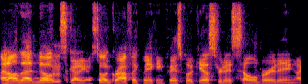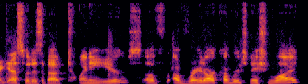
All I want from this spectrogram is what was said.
And on that note, Scotty, I saw a graphic making Facebook yesterday celebrating, I guess what is about 20 years of, of radar coverage nationwide.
